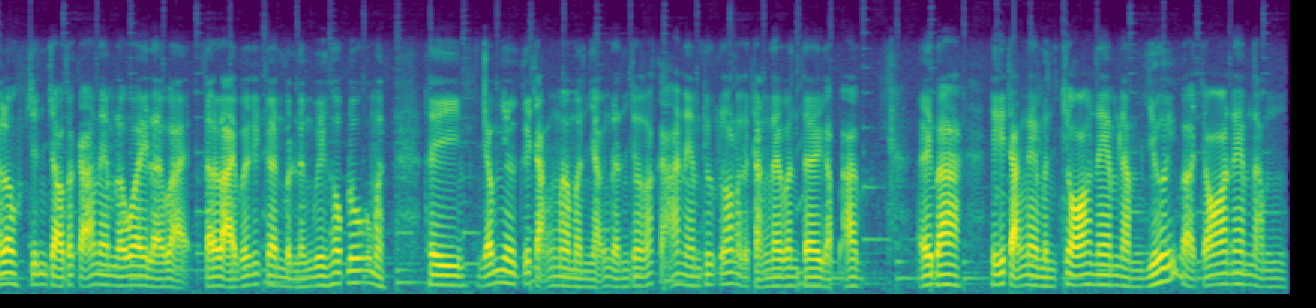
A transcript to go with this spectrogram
Hello, xin chào tất cả anh em đã quay lại và trở lại với cái kênh bình luận viên hút lúa của mình. Thì giống như cái trận mà mình nhận định cho tất cả anh em trước đó là cái trận Levante gặp E3 thì cái trận này mình cho anh em nằm dưới và cho anh em nằm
